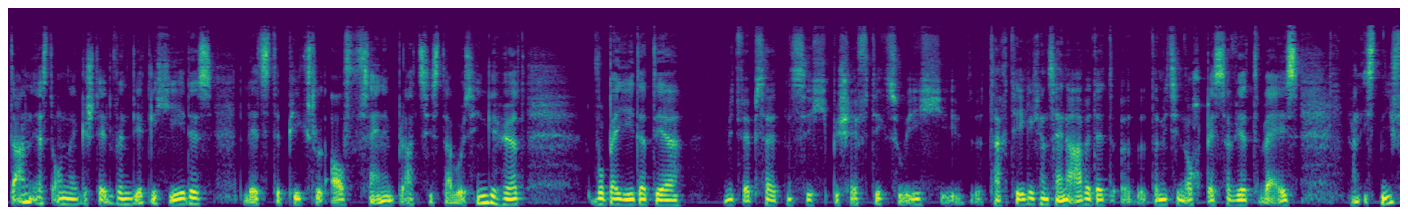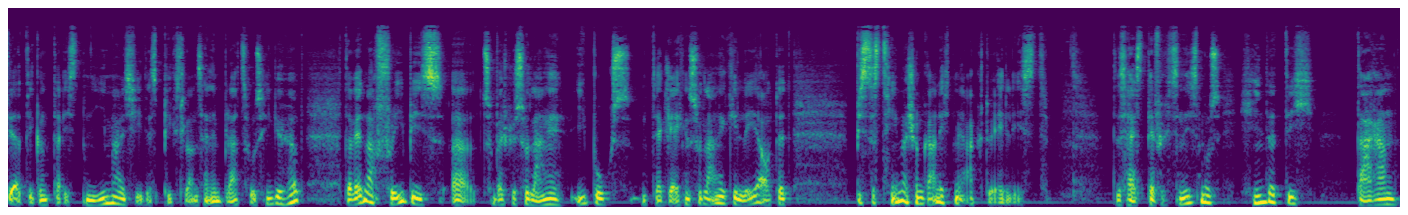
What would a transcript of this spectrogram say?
dann erst online gestellt, wenn wirklich jedes letzte Pixel auf seinem Platz ist, da wo es hingehört. Wobei jeder, der mit Webseiten sich beschäftigt, so wie ich tagtäglich an seiner arbeitet, damit sie noch besser wird, weiß, man ist nie fertig und da ist niemals jedes Pixel an seinem Platz, wo es hingehört. Da werden auch Freebies, äh, zum Beispiel so lange E-Books und dergleichen, so lange gelayoutet, bis das Thema schon gar nicht mehr aktuell ist. Das heißt, Perfektionismus hindert dich daran,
